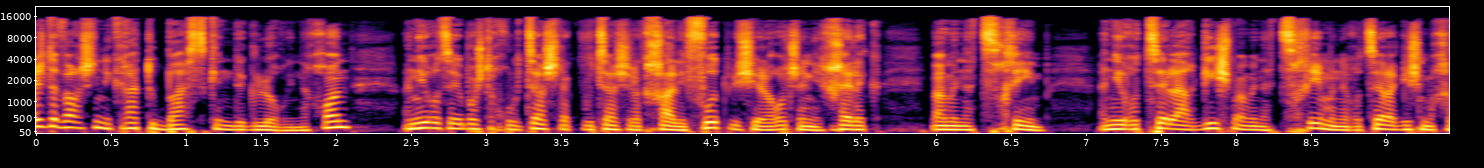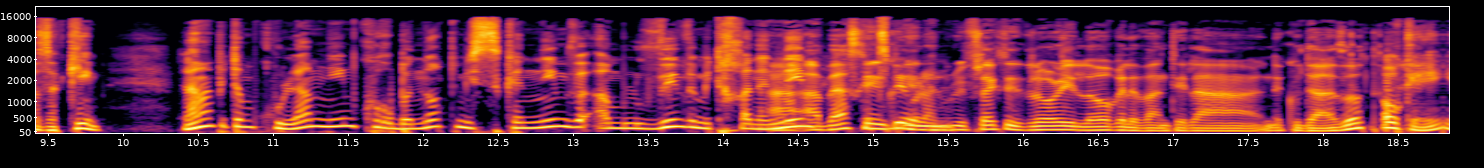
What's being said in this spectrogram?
יש דבר שנקרא to bask in the glory, נכון? אני רוצה ללבוש את החולצה של הקבוצה שלקחה אליפות בשביל להראות שאני חלק מהמנצחים. אני רוצה להרגיש מהמנצחים, אני רוצה להרגיש מהחזקים. למה פתאום כולם נהיים קורבנות מסכנים ועמלובים ומתחננים? תצביעו לנו. רפלקטד גלורי לא רלוונטי לנקודה הזאת. אוקיי,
